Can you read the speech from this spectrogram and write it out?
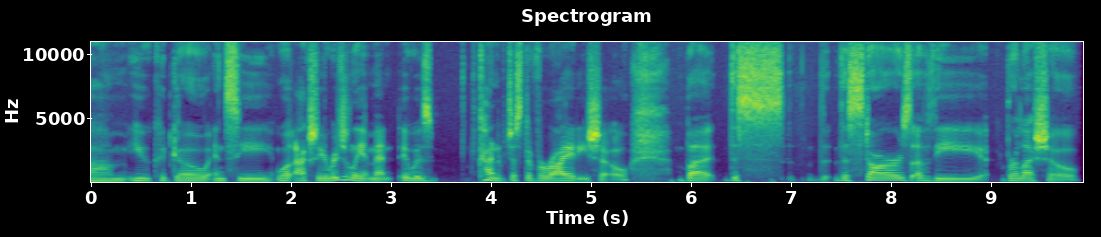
Um, you could go and see well actually originally it meant it was kind of just a variety show but this the, the stars of the burlesque show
